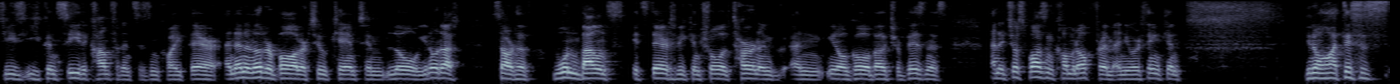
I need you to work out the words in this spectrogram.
geez, you can see the confidence isn't quite there. And then another ball or two came to him low. You know that sort of one bounce, it's there to be controlled, turn and and you know, go about your business. And it just wasn't coming up for him. And you were thinking, you know what, this is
